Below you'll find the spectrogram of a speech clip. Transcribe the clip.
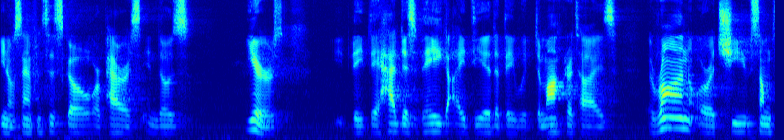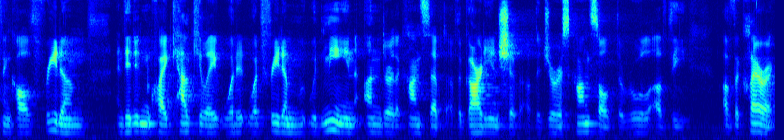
you know, San Francisco or Paris in those years, they, they had this vague idea that they would democratize Iran or achieve something called freedom, and they didn't quite calculate what, it, what freedom would mean under the concept of the guardianship of the jurisconsult, the rule of the, of the cleric,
